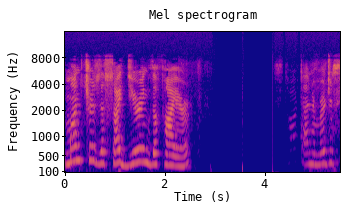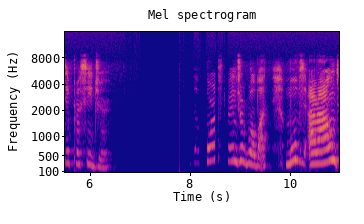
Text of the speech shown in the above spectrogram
monitors the site during the fire, an emergency procedure. The Forest Ranger robot moves around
